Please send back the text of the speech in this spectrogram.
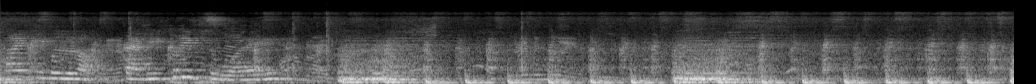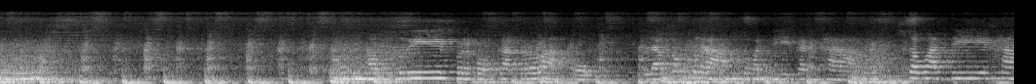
ไม่มีมือหรอก แต่มีคลิปสวย เอาคลิปประกบกันระหว่างอกแล้วก็กราบสวัสดีกันค่ะ สวัสดีค่ะ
